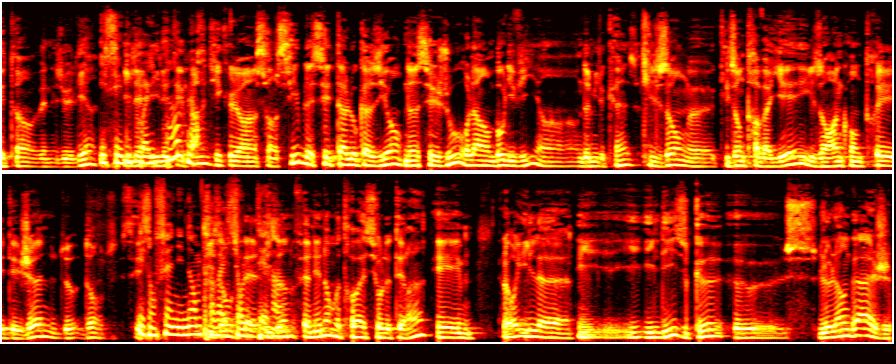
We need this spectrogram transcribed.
étant vénézuélien, Il sait de il, quoi il il était particulièrement sensible et c'est à l'occasion d'un séjour là en Bolivie en 2015 qu'ils ont euh, qu'ils ont travaillé, ils ont rencontré des jeunes, de, donc Ils ont fait un énorme travail sur fait- le terrain. Ils ont fait un énorme travail sur le terrain et alors ils, euh, ils, ils disent que euh, le langage,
